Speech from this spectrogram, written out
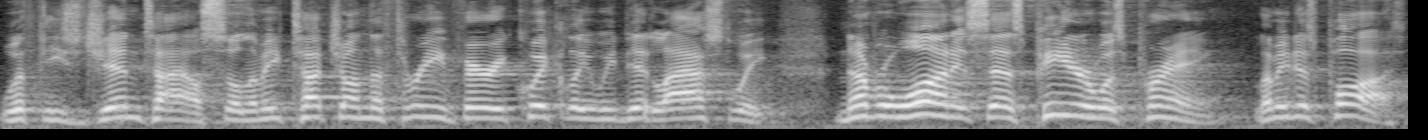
with these Gentiles. So let me touch on the three very quickly we did last week. Number one, it says Peter was praying. Let me just pause.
